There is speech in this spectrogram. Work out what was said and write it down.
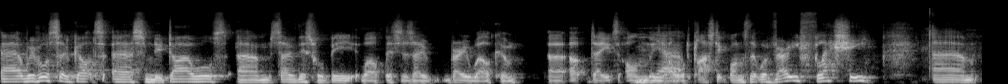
uh, we've also got uh, some new direwolves. Um, so this will be well. This is a very welcome uh, update on the Yeah. old plastic ones that were very fleshy. Um,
